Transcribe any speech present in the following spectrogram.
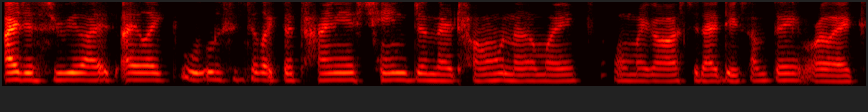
I just realized I like listen to like the tiniest change in their tone. And I'm like, oh my gosh, did I do something? Or like,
